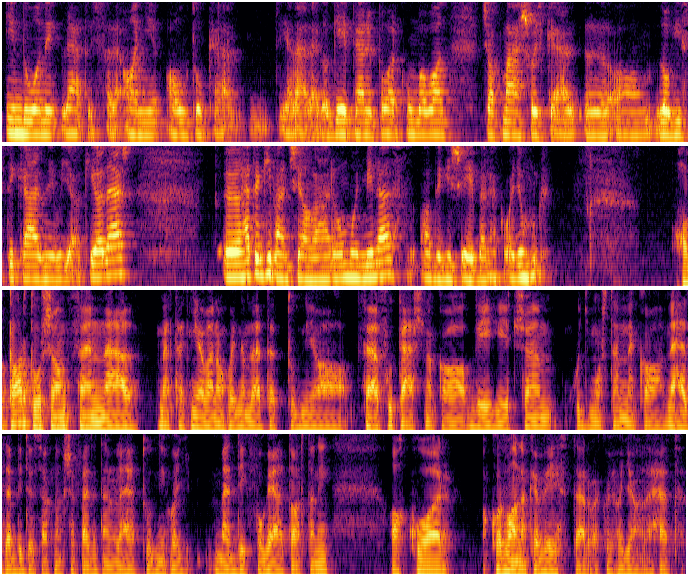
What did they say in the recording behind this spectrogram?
indulni, lehet, hogy fele annyi autó kell, jelenleg a gépjármű parkunkban van, csak máshogy kell a logisztikázni ugye a kiadást. Hát én kíváncsian várom, hogy mi lesz, addig is éberek vagyunk. Ha tartósan fennáll, mert hát nyilván, ahogy nem lehetett tudni a felfutásnak a végét sem, úgy most ennek a nehezebb időszaknak se feltétlenül lehet tudni, hogy meddig fog eltartani, akkor, akkor vannak-e vésztervek, hogy hogyan lehet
